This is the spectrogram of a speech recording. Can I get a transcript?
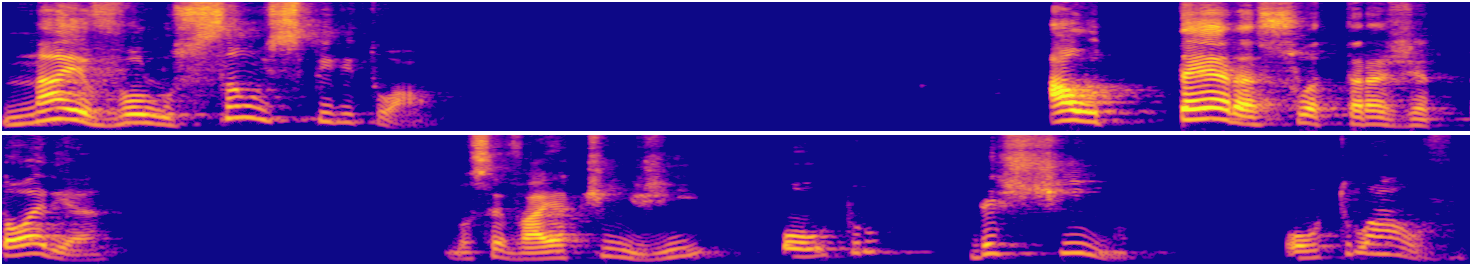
na evolução espiritual, altera sua trajetória, você vai atingir outro destino, outro alvo.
